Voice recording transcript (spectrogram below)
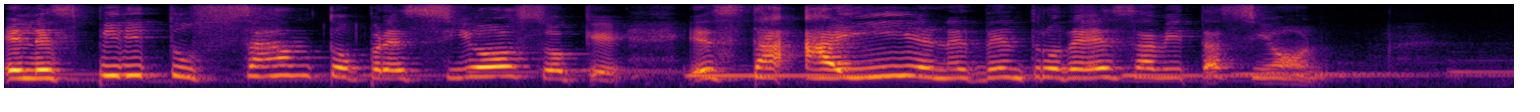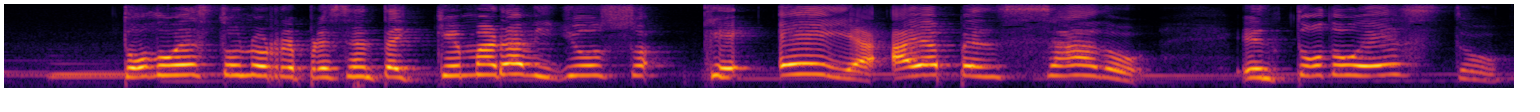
el Espíritu Santo precioso que está ahí en, dentro de esa habitación. Todo esto nos representa y qué maravilloso que ella haya pensado en todo esto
